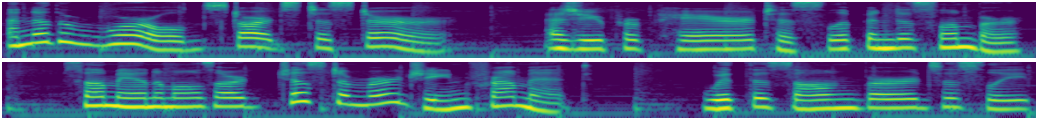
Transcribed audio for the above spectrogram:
another world starts to stir. As you prepare to slip into slumber, some animals are just emerging from it. With the songbirds asleep,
